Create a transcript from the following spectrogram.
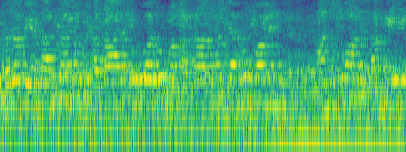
ప్రదమయతాత్మ కథాన పూర్వరూపం అర్థాన మధ్య సంకేత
